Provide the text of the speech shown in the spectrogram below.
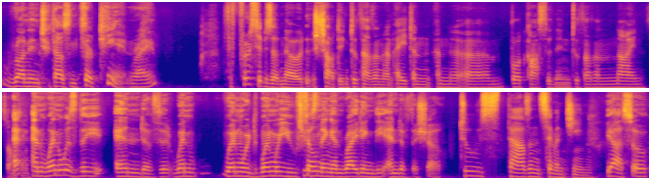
run in 2013, right? The first episode, no, shot in 2008 and, and um, broadcasted in 2009, something. And, and when was the end of the when when were when were you filming and writing the end of the show? 2017. Yeah, so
